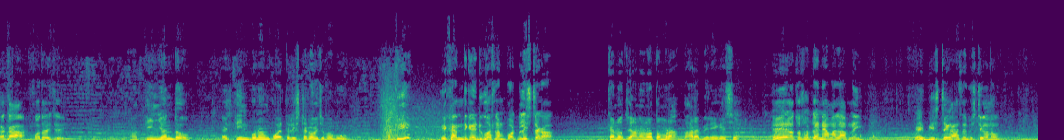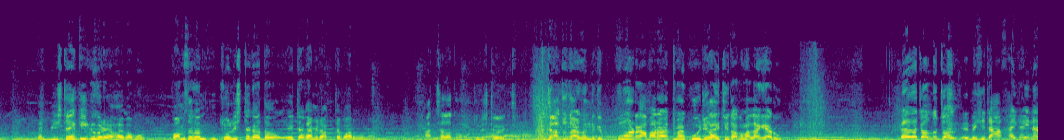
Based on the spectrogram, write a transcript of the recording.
কাকা কত হয়েছে? তিনজন তো? এই তিন পনেরো পঁয়তাল্লিশ টাকা হয়েছে বাবু। কি? এখান থেকে এটুকু আসলাম পঁয়তাল্লিশ টাকা? কেন জানো না তোমরা? ভাড়া বেড়ে গেছে। হে অত সব জানি আমার লাভ নেই। এই বিশ টাকা আছে বিশ টাকা নাও। বিশ টাকা কী করে হয় বাবু? কমসে কম চল্লিশ টাকা দাও এই টাকা আমি রাখতে পারব না। আচ্ছা দাদা তোমার চল্লিশ টাকা দিচ্ছি। যাও তো যাও এখান থেকে। পনেরো টাকা ভাড়া তোমার কুড়ি টাকা দিচ্ছি তা তোমার লাগে আরও। দাদা চল তো চল। এর বেশি টাকা খাই খাই না।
